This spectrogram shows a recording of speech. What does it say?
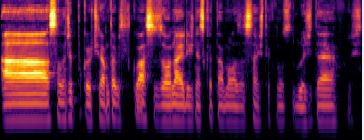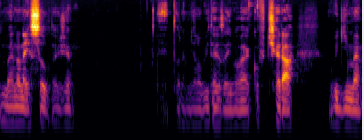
A samozřejmě pokročí nám ta výsledková sezóna, i když dneska tam ale zase až tak moc důležité, si jména nejsou, takže to nemělo být tak zajímavé jako včera. Uvidíme.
